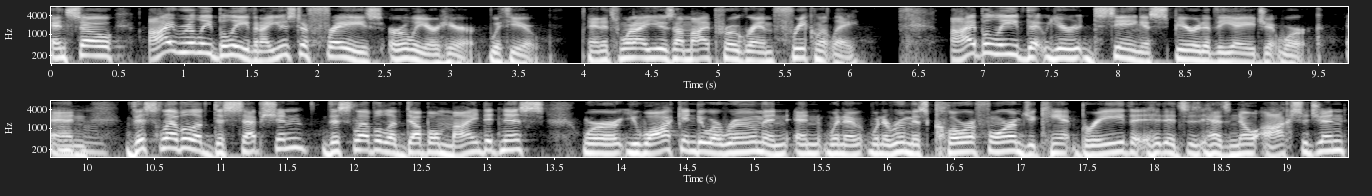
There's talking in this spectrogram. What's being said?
And so I really believe, and I used a phrase earlier here with you, and it's one I use on my program frequently. I believe that you're seeing a spirit of the age at work. And mm-hmm. this level of deception, this level of double mindedness, where you walk into a room and, and when, a, when a room is chloroformed, you can't breathe, it, it has no oxygen.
